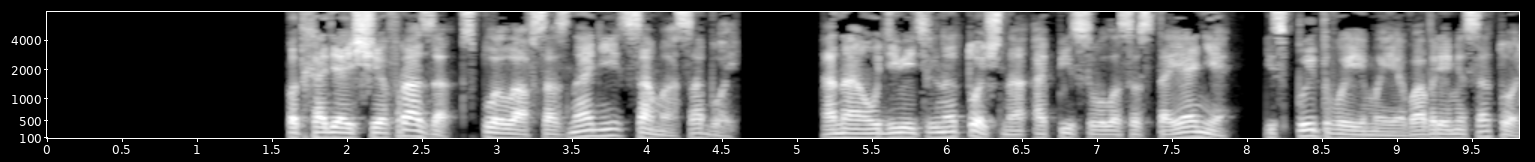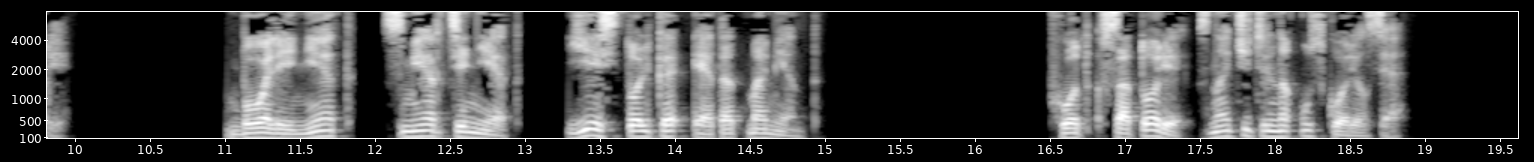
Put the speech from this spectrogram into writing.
Подходящая фраза всплыла в сознании сама собой. Она удивительно точно описывала состояние, испытываемое во время Сатори. Боли нет, смерти нет, есть только этот момент. Вход в Сатори значительно ускорился.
